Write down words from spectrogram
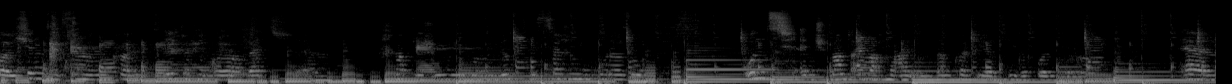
euch hinsetzen könnt, legt euch in euer Bett, ähm, schnappt euch irgendwie so ein lustiges Sessionbuch oder so und entspannt einfach mal und dann könnt ihr diese Folge hören. Ähm,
